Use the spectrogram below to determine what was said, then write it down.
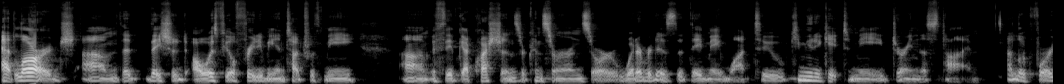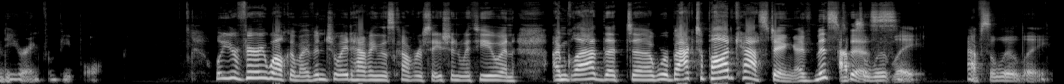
at large um, that they should always feel free to be in touch with me. Um, if they've got questions or concerns or whatever it is that they may want to communicate to me during this time. I look forward to hearing from people. Well, you're very welcome. I've enjoyed having this conversation with you, and I'm glad that uh, we're back to podcasting. I've missed this. Absolutely. This. Absolutely.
